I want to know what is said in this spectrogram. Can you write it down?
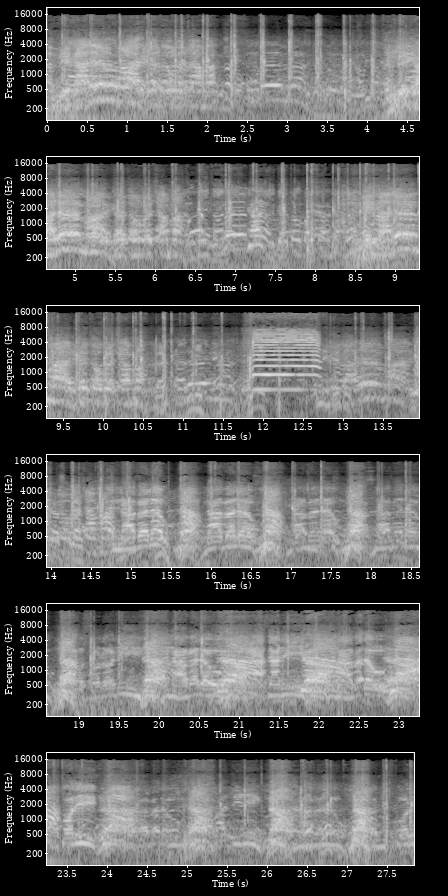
እምቢ ካለ ማርገጠው በጫማ እምቢ ካለ ማርገጠው በጫማ እምቢ ካለ ማርገጠው በጫማ እና በለው ና በለው ና በለው ና በለው ና ሶሎኒ ና በለው ዛኒ ና በለው ቶሊ ና በለው ማዲኒ ና በለው ና ቶሊ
